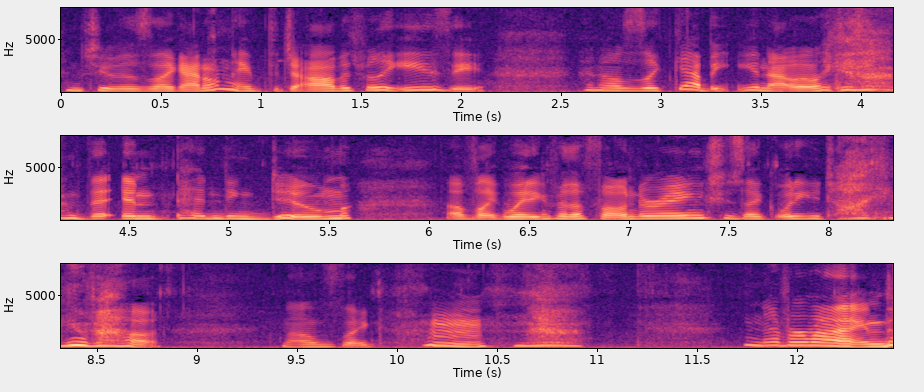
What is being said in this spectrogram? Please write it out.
and she was like, "I don't hate the job. It's really easy." And I was like, "Yeah, but you know, like the impending doom of like waiting for the phone to ring." She's like, "What are you talking about?" And I was like, "Hmm, never mind."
